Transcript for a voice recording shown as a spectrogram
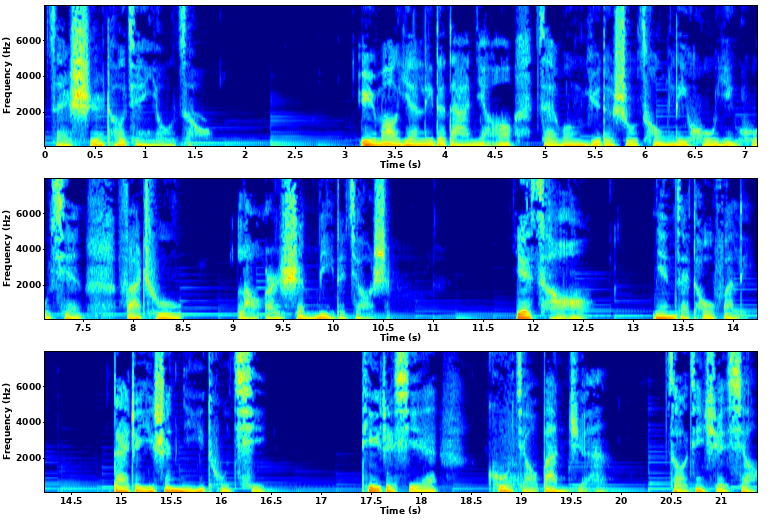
在石头间游走。羽毛艳丽的大鸟在蓊郁的树丛里忽隐忽现，发出老而神秘的叫声。野草粘在头发里，带着一身泥土气，提着鞋，裤脚半卷，走进学校。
